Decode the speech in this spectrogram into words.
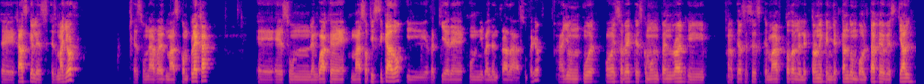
de Haskell, es, es mayor es una red más compleja, eh, es un lenguaje más sofisticado y requiere un nivel de entrada superior. Hay un USB que es como un pendrive y lo que haces es quemar toda la electrónica inyectando un voltaje bestial.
